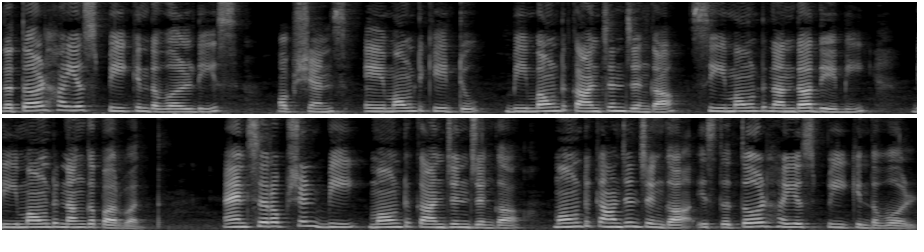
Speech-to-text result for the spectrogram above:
The third highest peak in the world is options A. Mount K2, B. Mount Kanchenjunga, C. Mount Nanda Devi, D. Mount Nanga Parvat. Answer option B. Mount Kanchenjunga. Mount Kanchenjunga is the third highest peak in the world.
